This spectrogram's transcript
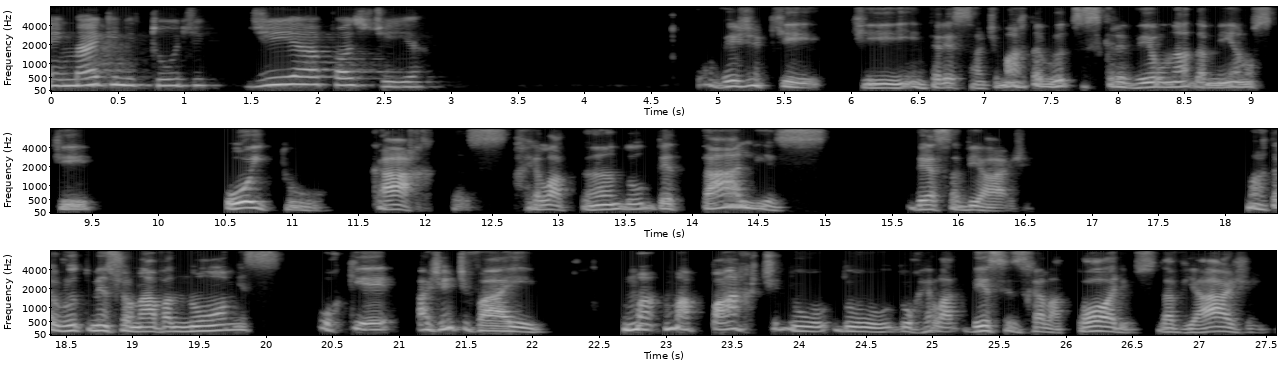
em magnitude dia após dia. Então, veja que, que interessante. Marta Ruth escreveu nada menos que oito cartas relatando detalhes dessa viagem. Marta Ruth mencionava nomes, porque a gente vai. Uma, uma parte do, do, do, desses relatórios da viagem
